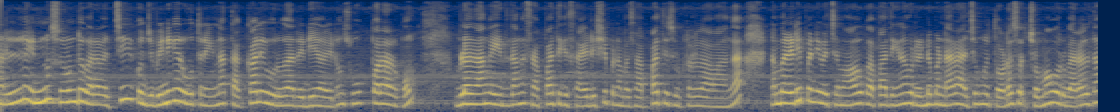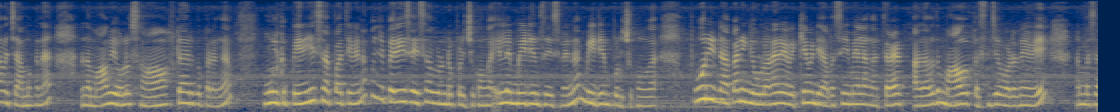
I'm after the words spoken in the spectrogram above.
நல்லா இன்னும் சுருண்டு வர வச்சு கொஞ்சம் வினிகர் ஊற்றுனீங்கன்னா தக்காளி ஊறுகாய் ரெடி ஆகிடும் சூப்பராக இருக்கும். இவ்வளோதாங்க இதுதாங்க சப்பாத்திக்கு சைட் டிஷ் இப்போ நம்ம சப்பாத்தி சுற்றுலா வாங்க. நம்ம ரெடி பண்ணி வச்ச மாவு பார்த்தீங்கன்னா ஒரு ரெண்டு மணி நேரம் ஆச்சு. உங்களுக்கு தொட சொச்சமாக சும்மா ஒரு விரல் தான் வச்சு அமுக்குனேன். அந்த மாவு எவ்வளோ சாஃப்ட்டாக இருக்குது பாருங்கள் உங்களுக்கு பெரிய சப்பாத்தி வேணால் கொஞ்சம் பெரிய சைஸாக உருண்டை பிடிச்சிக்கோங்க. இல்லை மீடியம் சைஸ் வேணால் மீடியம் பிடிச்சிக்கோங்க. பூரினாக்கா நீங்கள் இவ்வளோ நேரம் வைக்க வேண்டிய அவசியமே இல்லைங்க. திரட் அதாவது மாவு பிசைஞ்ச உடனே நம்ம ச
